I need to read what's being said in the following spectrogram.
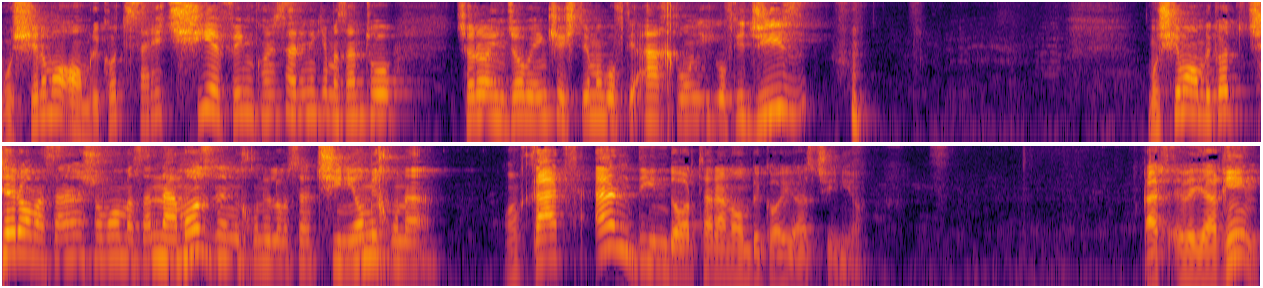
مشکل ما آمریکا سر چیه؟ فکر می‌کنی سر اینه که مثلا تو چرا اینجا به این کشتی ما گفتی اخ به اون گفتی جیز؟ مشکل آمریکا چرا مثلا شما مثلا نماز نمی‌خونی مثلا چینیا می‌خونن؟ قطعا دیندارترن آمریکایی از چینیا. قطع به یقین.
